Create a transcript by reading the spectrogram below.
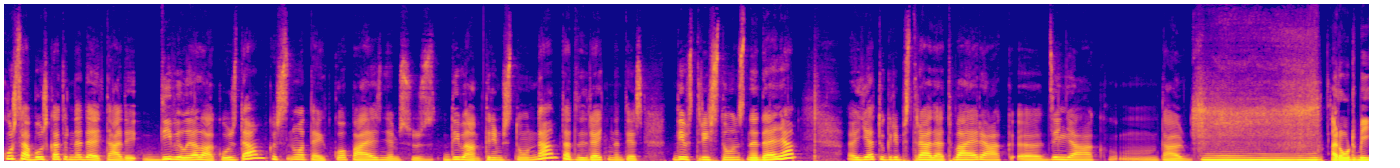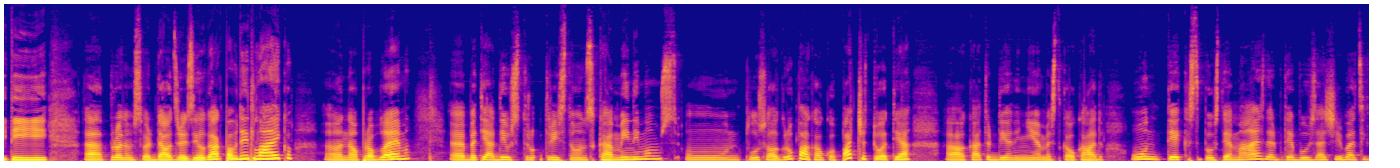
Kursā būs katru nedēļu tādi divi lielāki uzdevumi, kas noteikti kopā aizņems uz divām, trim stundām. Tātad reiķināties divas, trīs stundas nedēļā. Ja tu gribi strādāt vairāk, eh, dziļāk, mm, tā ar urbītī, eh, protams, var daudzreiz ilgāk pavadīt laiku. nav problēma. Bet, jā, divas, trīs stundas kā minimums, un plus vēl grupā kaut ko pačatot, ja katru dienu iemest kaut kādu. Un tie, kas būs tie mājas darbi, tie būs atšķirībā, cik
